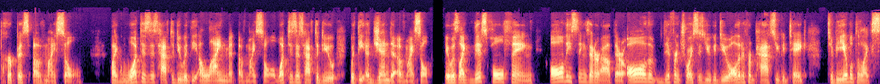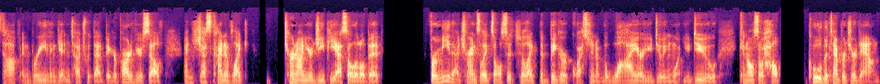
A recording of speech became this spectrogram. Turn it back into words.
purpose of my soul? Like, mm-hmm. what does this have to do with the alignment of my soul? What does this have to do with the agenda of my soul? It was like this whole thing all these things that are out there, all the different choices you could do, all the different paths you could take to be able to like stop and breathe and get in touch with that bigger part of yourself and just kind of like turn on your GPS a little bit. For me, that translates also to like the bigger question of the why are you doing what you do can also help cool the temperature down.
